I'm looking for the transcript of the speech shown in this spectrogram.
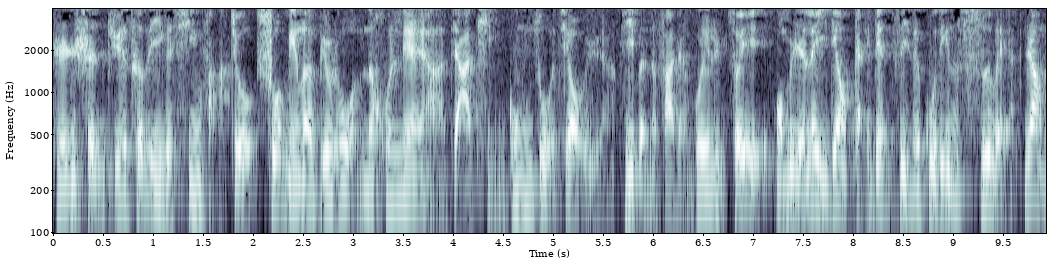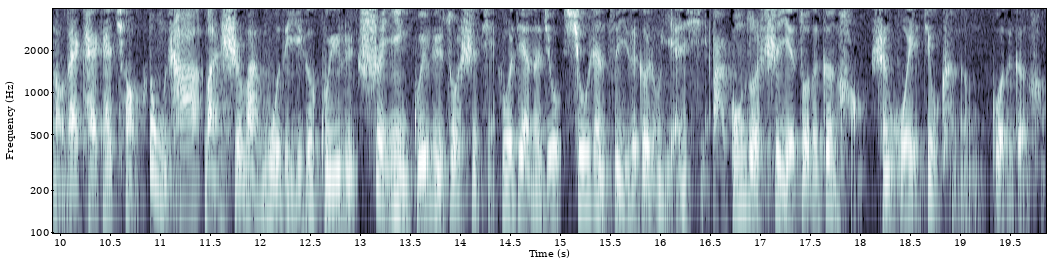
人生决策的一个心法，就说明了比如说我们的婚恋呀、家庭、工作、教育啊基本的发展规律。所以我们人类一定要改。变自己的固定的思维啊，让脑袋开开窍嘛，洞察万事万物的一个规律，顺应规律做事情，逐渐的就修正自己的各种言行，把工作事业做得更好，生活也就可能过得更好。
